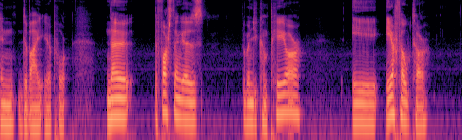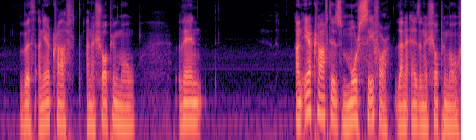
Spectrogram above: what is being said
in Dubai Airport. Now, the first thing is when you compare a air filter with an aircraft and a shopping mall, then an aircraft is more safer than it is in a shopping mall.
